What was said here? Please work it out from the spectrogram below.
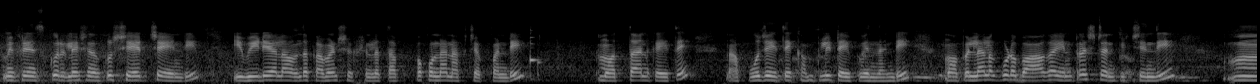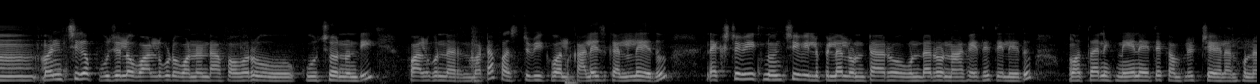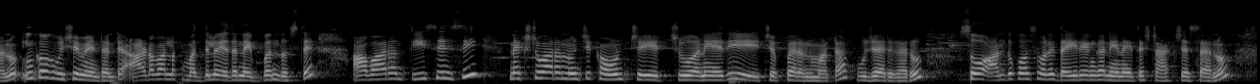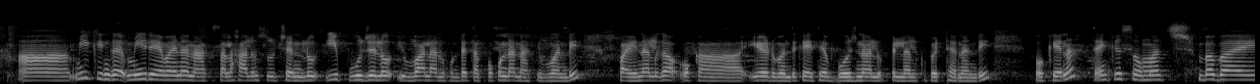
మీ ఫ్రెండ్స్కు రిలేషన్స్కు షేర్ చేయండి. ఈ వీడియో ఎలా ఉందో కమెంట్ సెక్షన్లో తప్పకుండా నాకు చెప్పండి. మొత్తానికైతే నా పూజ అయితే కంప్లీట్ అయిపోయిందండి. మా పిల్లలకు కూడా బాగా ఇంట్రెస్ట్ అనిపించింది. మంచిగా పూజలో వాళ్ళు కూడా వన్ అండ్ హాఫ్ అవర్ కూర్చొని పాల్గొన్నారనమాట ఫస్ట్ వీక్ వాళ్ళు కాలేజీకి వెళ్ళలేదు. నెక్స్ట్ వీక్ నుంచి వీళ్ళు పిల్లలు ఉంటారో ఉండరో నాకైతే తెలియదు. మొత్తానికి నేనైతే కంప్లీట్ చేయాలనుకున్నాను. ఇంకొక విషయం ఏంటంటే ఆడవాళ్ళకు మధ్యలో ఏదైనా ఇబ్బంది వస్తే ఆ వారం తీసేసి నెక్స్ట్ వారం నుంచి కౌంట్ చేయొచ్చు అనేది చెప్పారనమాట పూజారి గారు. సో అందుకోసమని ధైర్యంగా నేనైతే స్టార్ట్ చేశాను. మీకు ఇంకా మీరేమైనా నాకు సలహాలు సూచనలు ఈ పూజలో ఇవ్వాలనుకుంటే తప్పకుండా నాకు ఇవ్వండి. ఫైనల్గా ఒక ఏడు మందికి అయితే భోజనాలు పిల్లలకు పెట్టానండి. ఓకేనా thank you so much bye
